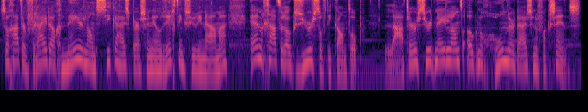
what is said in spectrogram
Zo gaat er vrijdag Nederlands ziekenhuispersoneel richting Suriname en gaat er ook zuurstof die kant op. Later stuurt Nederland ook nog honderdduizenden vaccins.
